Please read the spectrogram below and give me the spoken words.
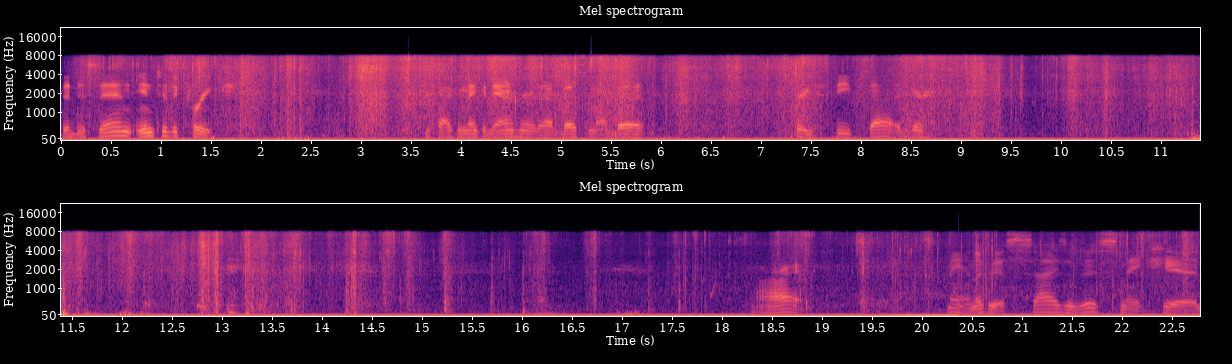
the descent into the creek. See if I can make it down here without busting my butt. Pretty steep side here. Alright. Man, look at the size of this snake shed.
